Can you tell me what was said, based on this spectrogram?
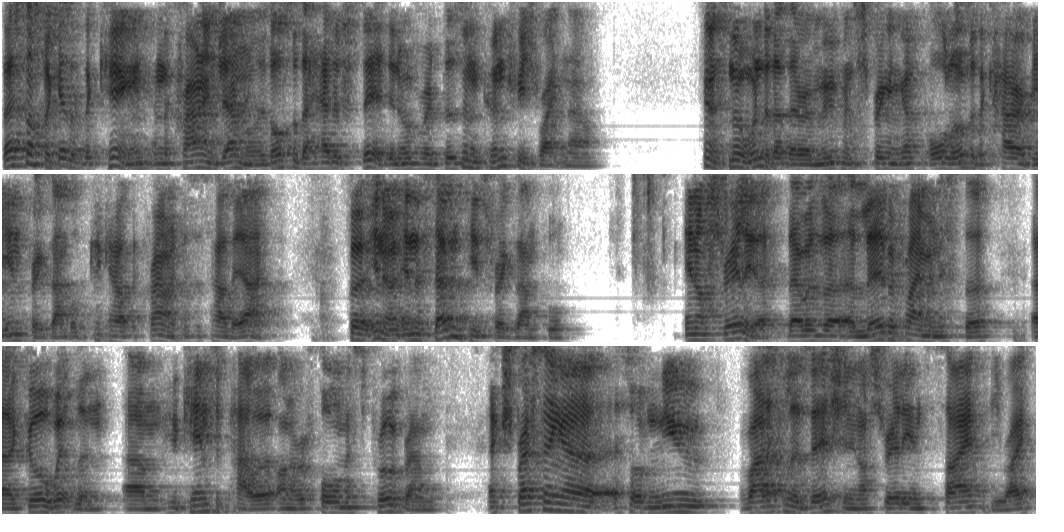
Let's not forget that the king and the crown in general is also the head of state in over a dozen countries right now. You know, it's no wonder that there are movements springing up all over the Caribbean, for example, to kick out the crown if this is how they act. But, you know, in the 70s, for example, in Australia, there was a, a Labour Prime Minister, uh, Gough Whitlam, um, who came to power on a reformist program, expressing a, a sort of new radicalization in Australian society, right?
